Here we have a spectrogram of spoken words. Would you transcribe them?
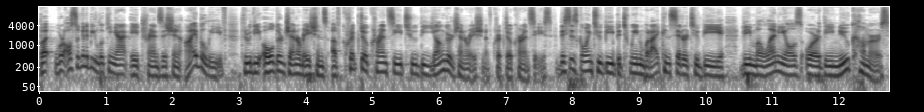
But we're also going to be looking at a transition, I believe, through the older generations of cryptocurrency to the younger generation of cryptocurrencies. This is going to be between what I consider to be the millennials or the newcomers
